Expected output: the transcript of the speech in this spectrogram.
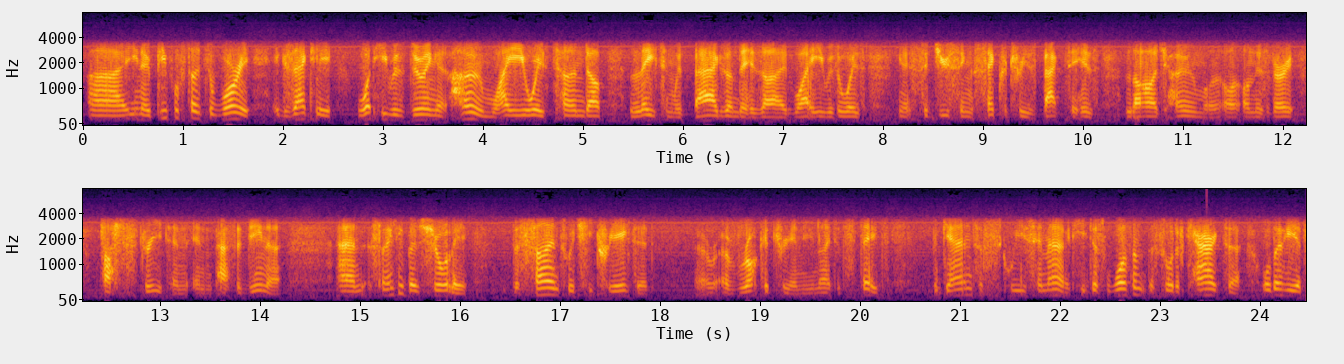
Uh, you know, people started to worry exactly what he was doing at home, why he always turned up late and with bags under his eyes, why he was always, you know, seducing secretaries back to his large home on, on this very plush street in, in Pasadena. And slowly but surely, the science which he created uh, of rocketry in the United States began to squeeze him out. He just wasn't the sort of character, although he had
